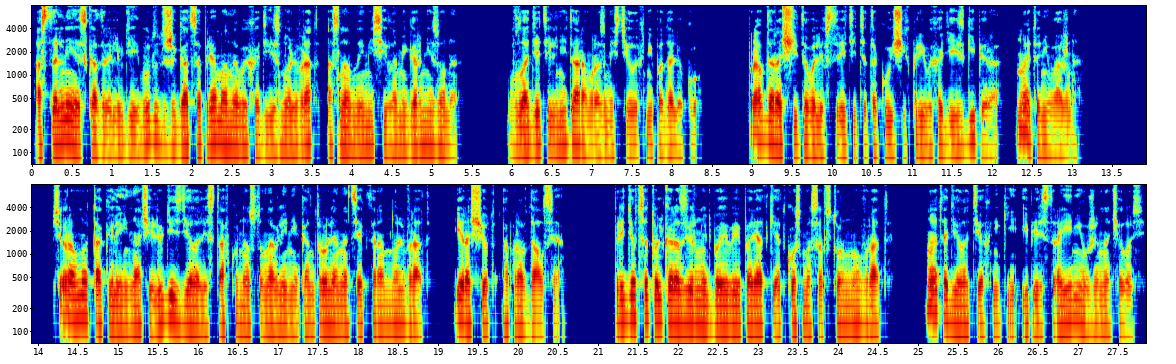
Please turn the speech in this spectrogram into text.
Остальные эскадры людей будут сжигаться прямо на выходе из ноль врат основными силами гарнизона. Владетель недаром разместил их неподалеку. Правда, рассчитывали встретить атакующих при выходе из гипера, но это не важно. Все равно, так или иначе, люди сделали ставку на установление контроля над сектором ноль врат – и расчет оправдался. Придется только развернуть боевые порядки от космоса в сторону врат, но это дело техники, и перестроение уже началось.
